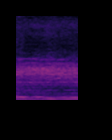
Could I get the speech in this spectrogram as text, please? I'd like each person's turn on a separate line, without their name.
Música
